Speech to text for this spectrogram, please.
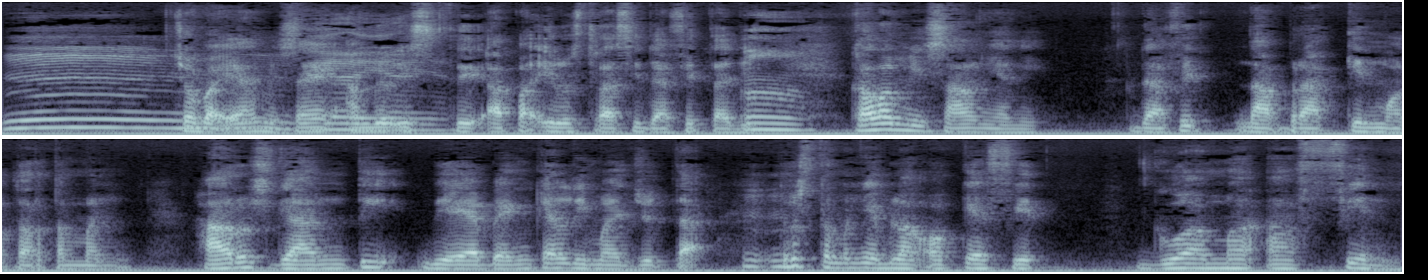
Hmm, Coba ya, misalnya iya, ambil iya, iya. isti- apa ilustrasi David tadi. Hmm, Kalau misalnya nih David nabrakin motor temen harus ganti biaya bengkel 5 juta. mm-mm. Terus temennya bilang oke Fit, gua maafin,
